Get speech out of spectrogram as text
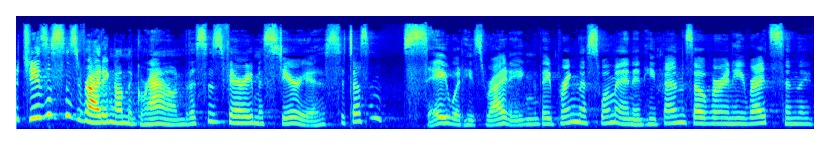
But Jesus is writing on the ground. This is very mysterious. It doesn't say what he's writing. They bring this woman, and he bends over and he writes in the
